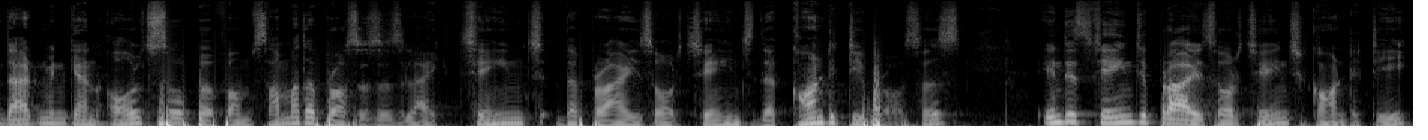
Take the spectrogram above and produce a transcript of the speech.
the admin can also perform some other processes like change the price or change the quantity process. In this change price or change quantity,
